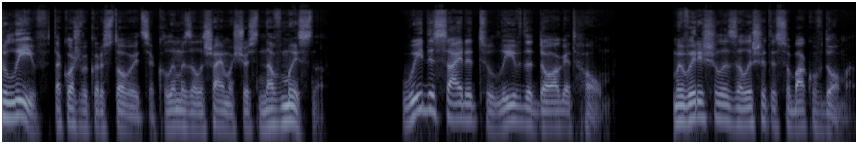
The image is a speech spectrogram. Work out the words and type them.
To leave також використовується, коли ми залишаємо щось навмисно. We decided to leave the dog at home. Ми вирішили залишити собаку вдома.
